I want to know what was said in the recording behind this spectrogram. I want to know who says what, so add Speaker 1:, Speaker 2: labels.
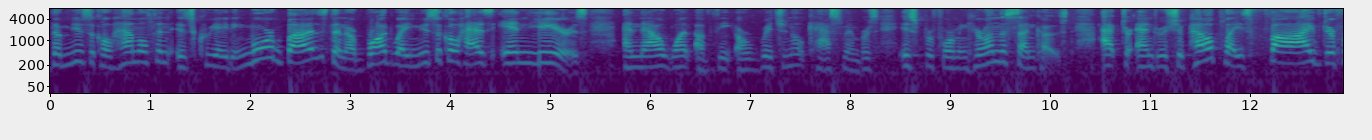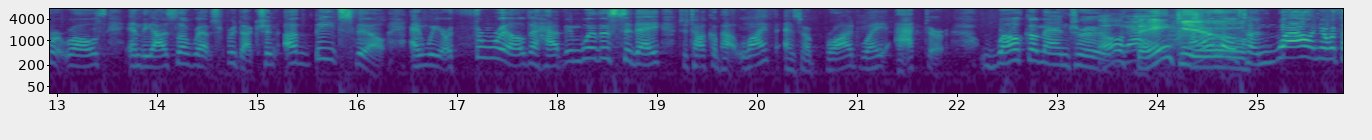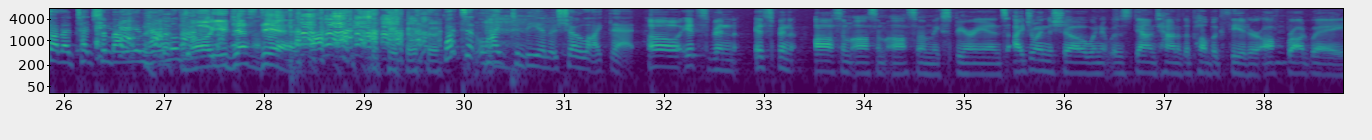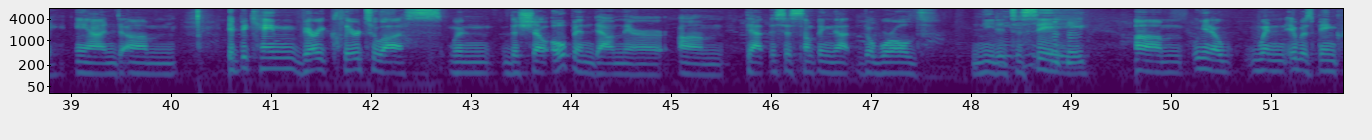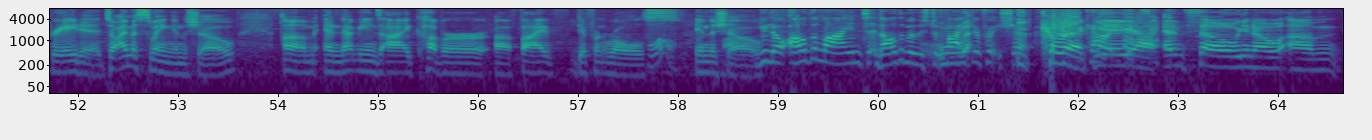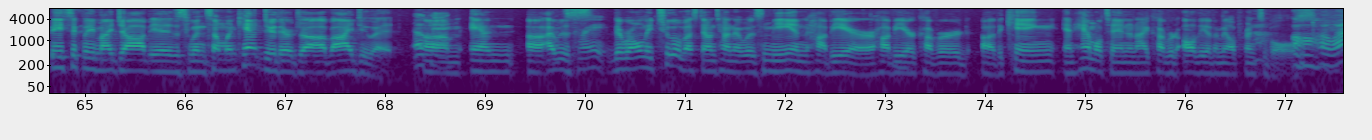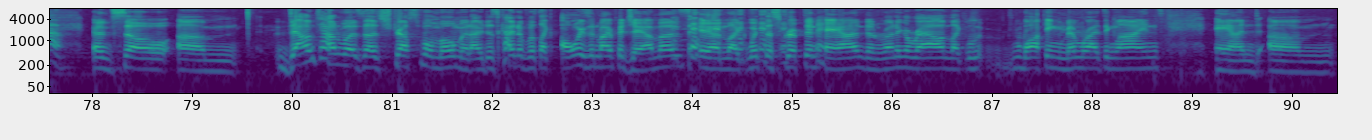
Speaker 1: the musical Hamilton is creating more buzz than a Broadway musical has in years. And now one of the original cast members is performing here on the Suncoast. Actor Andrew Chappelle plays five different roles in the Asolo Rep's production of Beatsville. And we are thrilled to have him with us today to talk about life as a Broadway actor. Welcome, Andrew.
Speaker 2: Oh, thank you.
Speaker 1: Hamilton. Wow, I never thought I'd touch somebody in Hamilton.
Speaker 2: Oh, you just did.
Speaker 1: What's it like to be in a show like that?
Speaker 2: oh, it's been it's been awesome, awesome, awesome experience. I joined the show when it was downtown at the Public Theater off Broadway, and um, it became very clear to us when the show opened down there um, that this is something that the world needed to see. um, you know, when it was being created. So I'm a swing in the show. Um, and that means I cover uh, five different roles in the show.
Speaker 1: You know all the lines and all the moves to five different shows.
Speaker 2: Correct. Yeah,
Speaker 1: Characters.
Speaker 2: yeah. And so, you know, um, basically, my job is when someone can't do their job, I do it.
Speaker 3: Okay.
Speaker 2: and uh, I was.
Speaker 3: great.
Speaker 2: There were only two of us downtown. It was me and Javier. Javier covered uh, the King and Hamilton, and I covered all the other male principals.
Speaker 3: Oh wow.
Speaker 2: And so um, downtown was a stressful moment. I just kind of was like always in my pajamas and like with the script in hand and running around, like l- walking, memorizing lines. And um,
